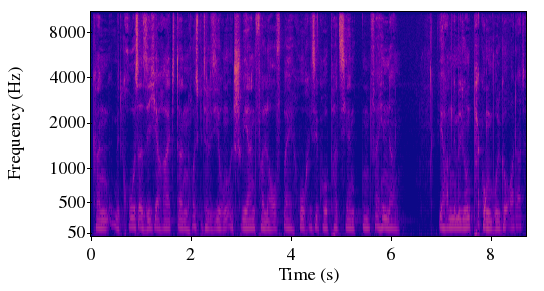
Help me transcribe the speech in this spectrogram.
kann mit großer Sicherheit dann Hospitalisierung und schweren Verlauf bei Hochrisikopatienten verhindern. Wir haben eine Million Packungen wohl geordert.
